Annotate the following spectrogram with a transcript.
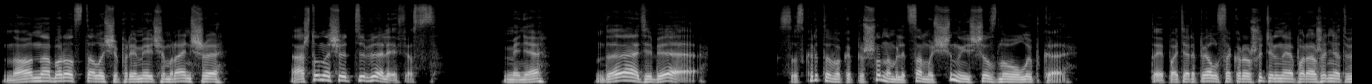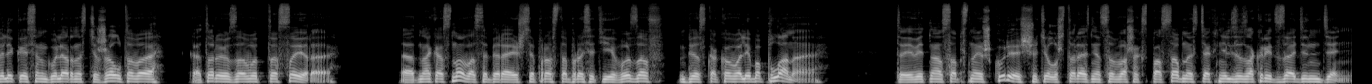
Но он, наоборот, стал еще прямее, чем раньше. А что насчет тебя, Лефис? Меня? Да, тебя. Со скрытого капюшоном лица мужчины исчезла улыбка. Ты потерпел сокрушительное поражение от великой сингулярности Желтого, которую зовут Тесейра. Однако снова собираешься просто бросить ей вызов без какого-либо плана. Ты ведь на собственной шкуре ощутил, что разницу в ваших способностях нельзя закрыть за один день.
